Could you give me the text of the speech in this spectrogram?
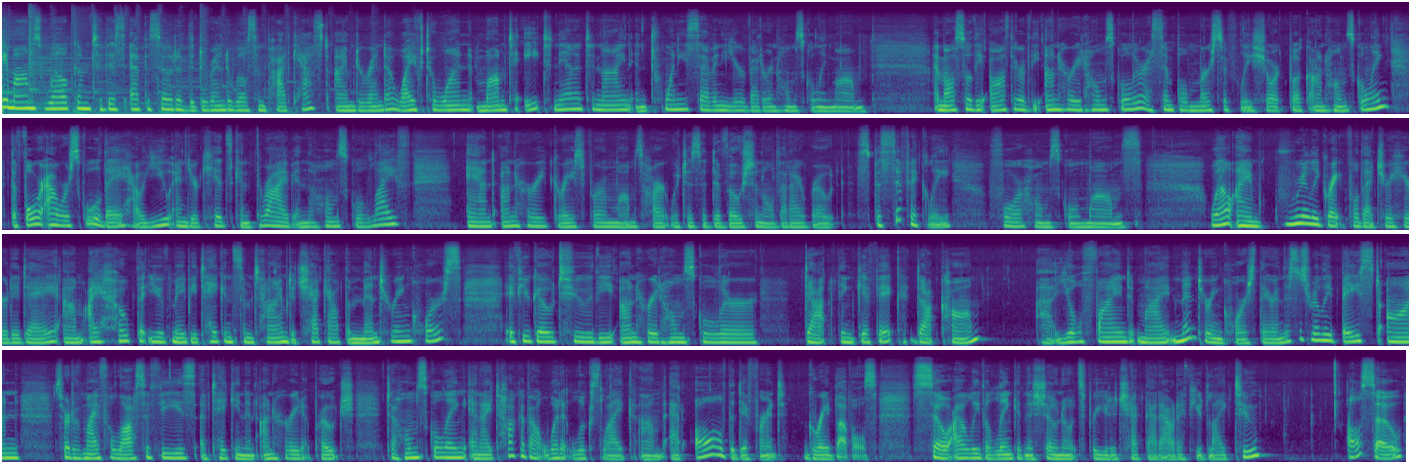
Hey, moms, welcome to this episode of the Durenda Wilson podcast. I'm Durenda, wife to one, mom to eight, nana to nine, and 27 year veteran homeschooling mom. I'm also the author of The Unhurried Homeschooler, a simple, mercifully short book on homeschooling, The Four Hour School Day How You and Your Kids Can Thrive in the Homeschool Life, and Unhurried Grace for a Mom's Heart, which is a devotional that I wrote specifically for homeschool moms. Well, I am really grateful that you're here today. Um, I hope that you've maybe taken some time to check out the mentoring course. If you go to the unhurriedhomeschooler.thinkific.com, uh, you'll find my mentoring course there. And this is really based on sort of my philosophies of taking an unhurried approach to homeschooling. And I talk about what it looks like um, at all the different grade levels. So I'll leave a link in the show notes for you to check that out if you'd like to. Also,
